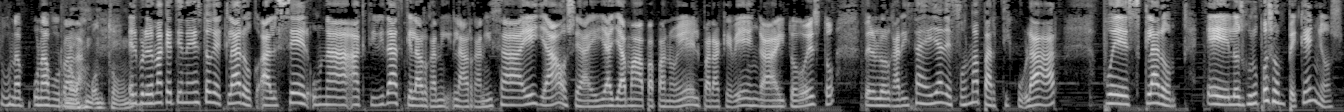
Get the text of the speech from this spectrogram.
una, una burrada. No, un montón. El problema que tiene esto que, claro, al ser una actividad que la, organi- la organiza ella, o sea, ella llama a Papá Noel para que venga y todo esto, pero lo organiza ella de forma particular, pues claro, eh, los grupos son pequeños.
